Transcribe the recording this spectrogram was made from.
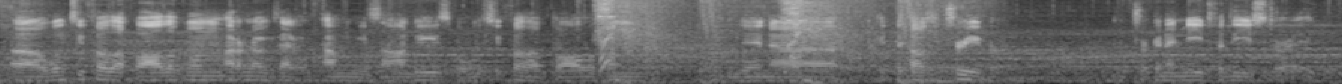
Uh, once you fill up all of them, I don't know exactly how many zombies, but once you fill up all of them, then uh, get the Hell's Retriever, which we're gonna need for the Easter egg.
